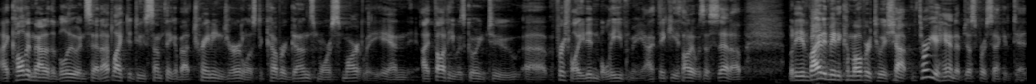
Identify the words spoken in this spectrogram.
I called him out of the blue and said, I'd like to do something about training journalists to cover guns more smartly. And I thought he was going to, uh, first of all, he didn't believe me. I think he thought it was a setup. But he invited me to come over to his shop. Throw your hand up just for a second, Ted.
